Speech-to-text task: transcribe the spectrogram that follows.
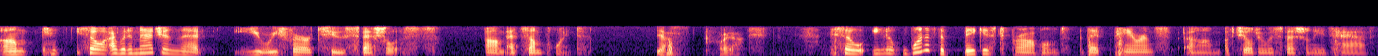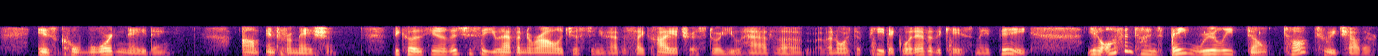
um so i would imagine that you refer to specialists um at some point? Yes. Oh yeah. So you know one of the biggest problems that parents um of children with special needs have is coordinating um information because you know let's just say you have a neurologist and you have a psychiatrist or you have a, um, an orthopedic whatever the case may be you know oftentimes they really don't talk to each other.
